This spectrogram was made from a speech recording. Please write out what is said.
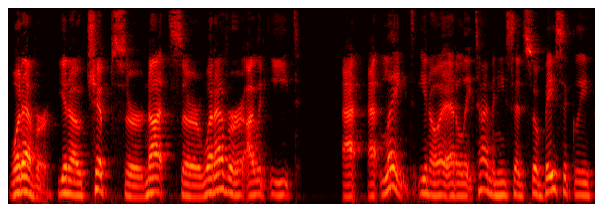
whatever you know chips or nuts or whatever I would eat at at late, you know, at a late time. And he said, so basically,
